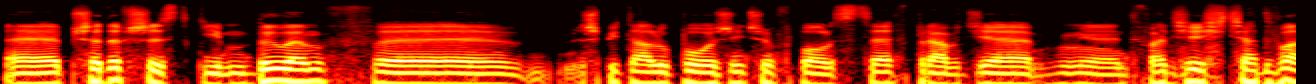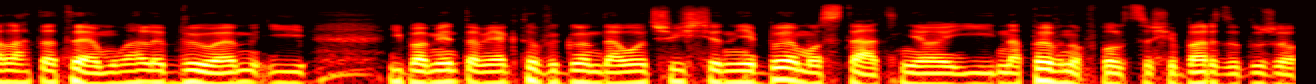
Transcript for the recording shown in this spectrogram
E, przede wszystkim byłem w szpitalu położniczym w Polsce, wprawdzie e, 22 lata temu, ale byłem i, i pamiętam jak to wyglądało. Oczywiście nie byłem ostatnio i na pewno w Polsce się bardzo dużo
